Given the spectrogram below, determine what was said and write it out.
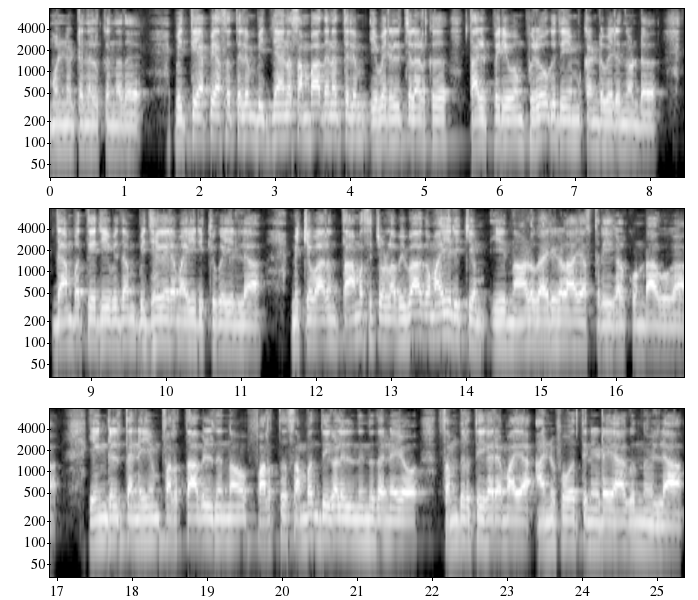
മുന്നിട്ട് നിൽക്കുന്നത്. വിദ്യാഭ്യാസത്തിലും വിജ്ഞാന സമ്പാദനത്തിലും ഇവരിൽ ചിലർക്ക് താല്പര്യവും പുരോഗതിയും കണ്ടുവരുന്നുണ്ട്. ദാമ്പത്യ ജീവിതം വിജയകരമായിരിക്കുകയില്ല. മിക്കവാറും താമസിച്ചുള്ള വിഭാഗമായിരിക്കും ഈ നാളുകാരികളായ സ്ത്രീകൾക്കുണ്ടാകുക എങ്കിൽ തന്നെയും ഭർത്താവിൽ നിന്നോ ഭർത്ത് സംബന്ധികളിൽ നിന്ന് തന്നെയോ സംതൃപ്തികരമായ അനുഭവത്തിനിടയാകുന്നില്ല.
